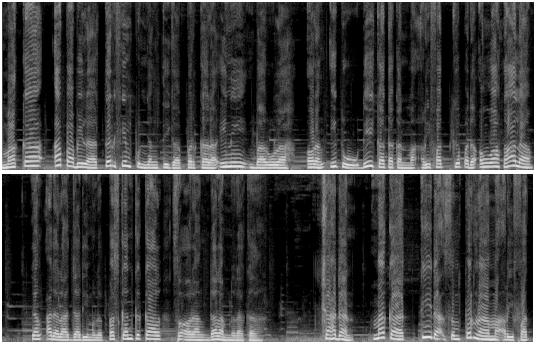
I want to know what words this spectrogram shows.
Maka apabila terhimpun yang tiga perkara ini barulah orang itu dikatakan makrifat kepada Allah Ta'ala yang adalah jadi melepaskan kekal seorang dalam neraka. Syahdan, maka tidak sempurna makrifat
